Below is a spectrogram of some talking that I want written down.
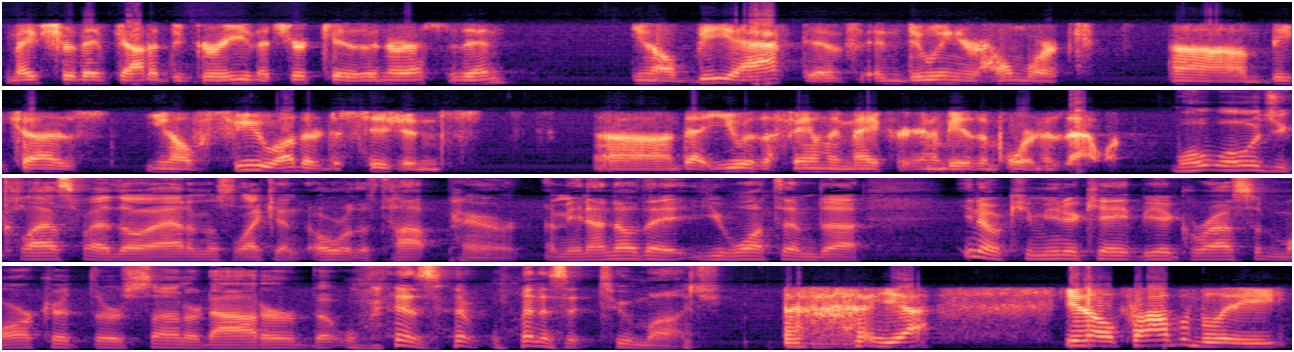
Make sure they've got a degree that your kid is interested in. You know, be active in doing your homework um, because you know few other decisions uh, that you as a family make are going to be as important as that one. What, what would you classify though, Adam, as like an over the top parent? I mean, I know that you want them to, you know, communicate, be aggressive, market their son or daughter, but when is it when is it too much? yeah, you know, probably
